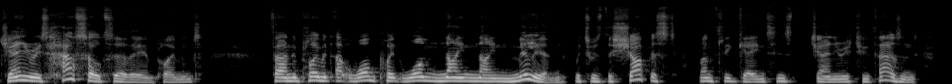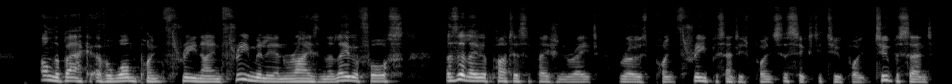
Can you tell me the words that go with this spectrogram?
January's household survey employment found employment up 1.199 million, which was the sharpest monthly gain since January 2000, on the back of a 1.393 million rise in the labour force as the Labour participation rate rose 0.3 percentage points to 62.2%,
